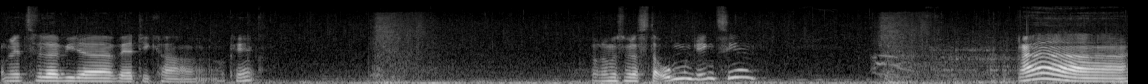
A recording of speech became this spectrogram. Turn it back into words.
Und jetzt will er wieder vertikal. Okay. Oder müssen wir das da oben gegenzielen? Ah.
